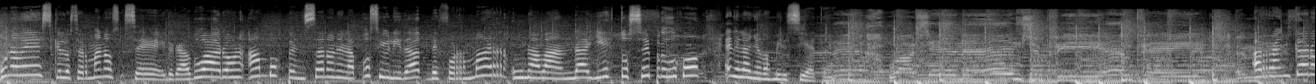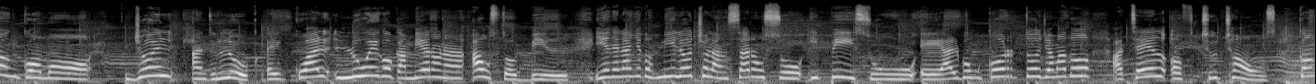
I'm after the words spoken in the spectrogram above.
Una vez que los hermanos se graduaron, ambos pensaron en la posibilidad de formar una banda y esto se produjo en el año 2007. Arrancaron como Joel and Luke, el cual luego cambiaron a Austinville y en el año 2008 lanzaron su EP, su eh, álbum corto llamado A Tale of Two Tones, con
